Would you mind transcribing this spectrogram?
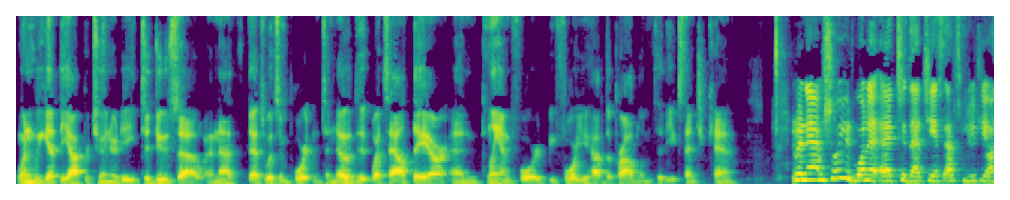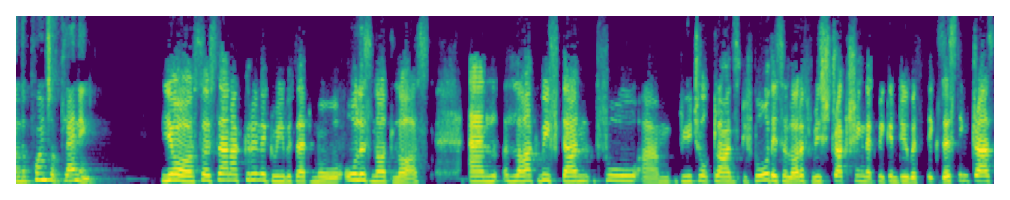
when we get the opportunity to do so. And that, that's what's important to know that what's out there and plan for it before you have the problem to the extent you can. Renee, I'm sure you'd want to add to that. Yes, absolutely. On the point of planning. Yeah, so Stan, I couldn't agree with that more. All is not lost. And like we've done for um, virtual clients before, there's a lot of restructuring that we can do with existing trust.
